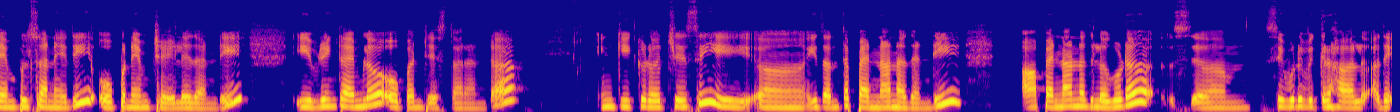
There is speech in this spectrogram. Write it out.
టెంపుల్స్ అనేది ఓపెన్ ఏం చేయలేదండి. ఈవినింగ్ టైంలో ఓపెన్ చేస్తారంట. ఇంక ఇక్కడ వచ్చేసి ఇదంతా పెన్నా నదండి ఆ పెన్నా నదిలో కూడా శివుడు విగ్రహాలు అదే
